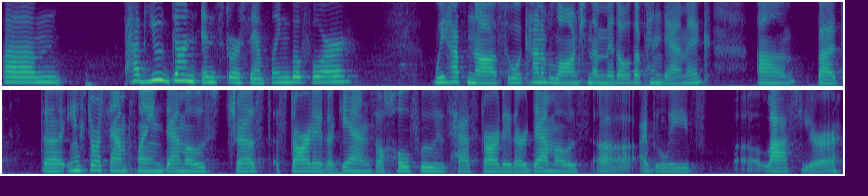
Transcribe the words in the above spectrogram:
Um, have you done in-store sampling before? We have not. So we kind of launched in the middle of the pandemic, um, but the in-store sampling demos just started again. So Whole Foods has started their demos, uh, I believe, uh, last year,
